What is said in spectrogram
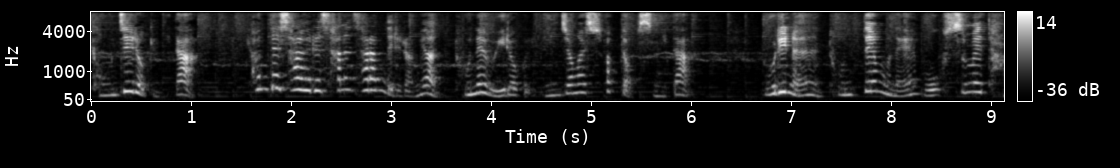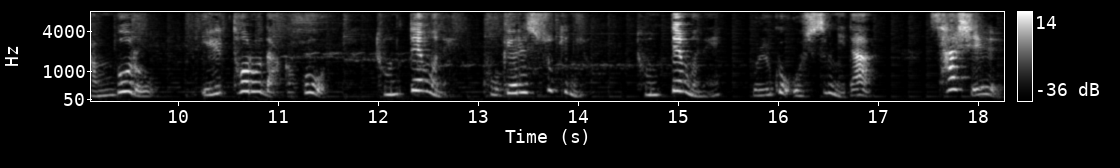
경제력입니다. 현대사회를 사는 사람들이라면 돈의 위력을 인정할 수밖에 없습니다. 우리는 돈 때문에 목숨을 담보로 일터로 나가고 돈 때문에 고개를 숙이며 돈 때문에 울고 웃습니다. 사실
